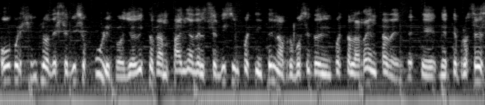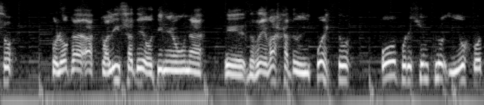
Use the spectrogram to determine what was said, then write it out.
O, por ejemplo, de servicios públicos. Yo he visto campañas del Servicio de Impuesto Interno a propósito del impuesto a la renta, de, este, este, proceso. Coloca, actualízate o tiene una, eh, rebaja tu impuesto. O, por ejemplo, y ojo,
